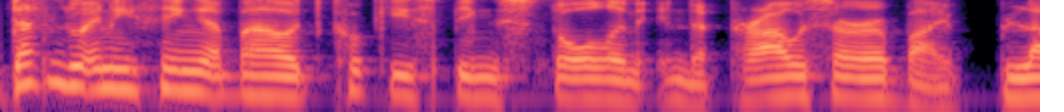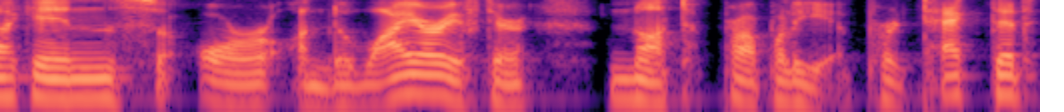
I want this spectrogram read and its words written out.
Doesn't do anything about cookies being stolen in the browser by plugins or on the wire if they're not properly protected.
